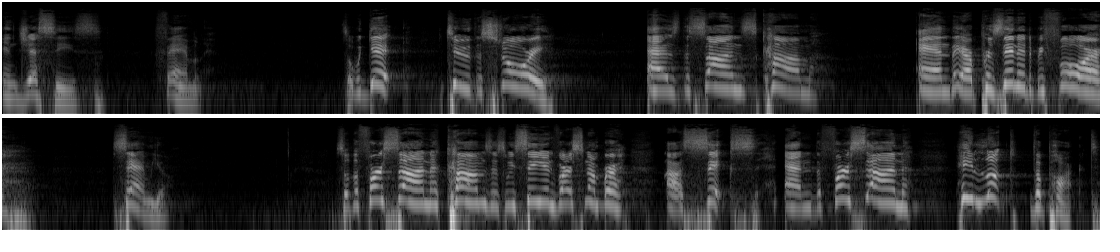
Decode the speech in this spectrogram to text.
in Jesse's family. So we get to the story as the sons come and they are presented before Samuel. So the first son comes, as we see in verse number uh, six, and the first son, he looked the part.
